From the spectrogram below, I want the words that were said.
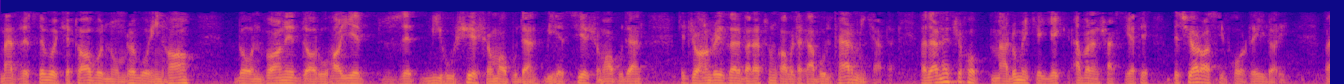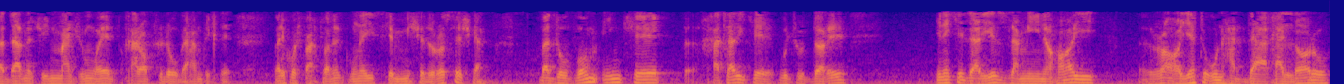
مدرسه و کتاب و نمره و اینها به عنوان داروهای بیهوشی شما بودن بیهسی شما بودن که جهان رو یه براتون قابل قبول تر می‌کردن. و در نتیجه خب معلومه که یک اولا شخصیت بسیار آسیب خورده ای دارید و در نتیجه این مجموعه خراب شده و به هم ریخته. ولی خوشبختانه گونه ای است که میشه درستش کرد. و دوم اینکه خطری که وجود داره اینه که در یه زمینه رعایت اون حد رو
